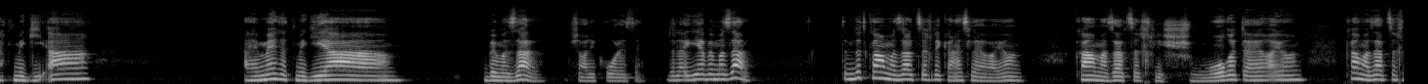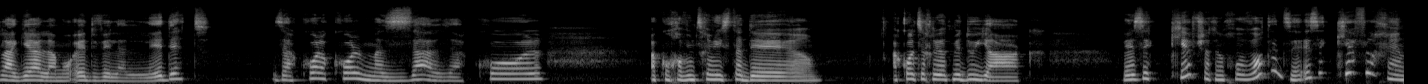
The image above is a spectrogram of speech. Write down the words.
את מגיעה... האמת, את מגיעה במזל, אפשר לקרוא לזה. זה להגיע במזל. אתם יודעות כמה מזל צריך להיכנס להיריון? כמה מזל צריך לשמור את ההיריון? כמה מזל צריך להגיע למועד וללדת? זה הכל הכל מזל, זה הכל... הכוכבים צריכים להסתדר, הכל צריך להיות מדויק. ואיזה כיף שאתן חוות את זה, איזה כיף לכן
